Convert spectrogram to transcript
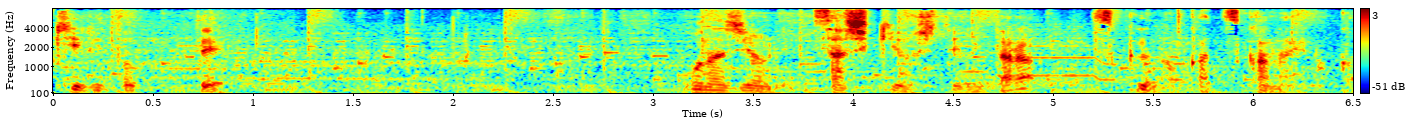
切り取って同じように刺し木をしてみたらつくのかつかないのか。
